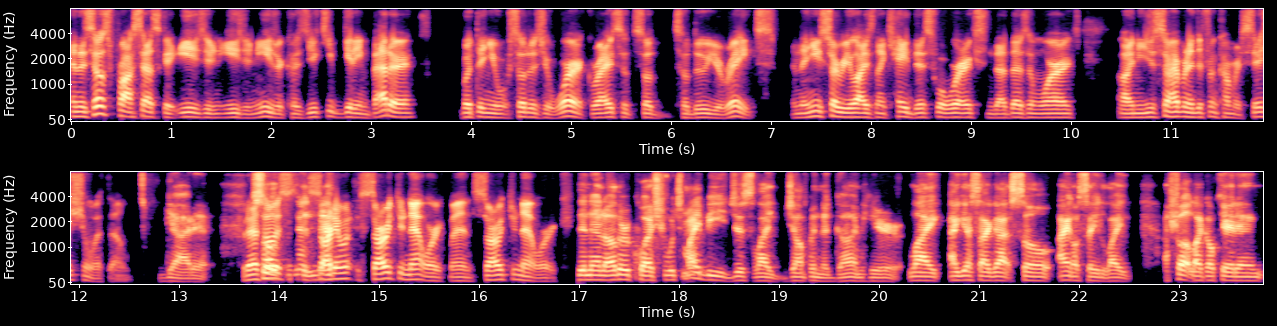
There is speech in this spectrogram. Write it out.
And the sales process get easier and easier and easier because you keep getting better, but then you so does your work, right? So so so do your rates. And then you start realizing like, hey, this works and that doesn't work. Uh, and you just start having a different conversation with them. Got it. But that's So always then that- with start with your network, man. Start with your network. Then that other question, which might be just like jumping the gun here. Like, I guess I got so I ain't gonna say like I felt like okay, then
